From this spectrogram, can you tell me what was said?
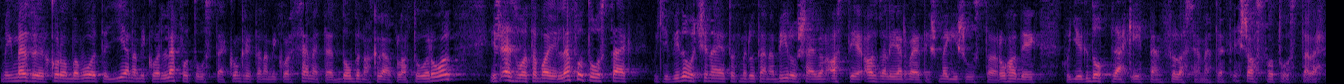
Még mezőr koromban volt egy ilyen, amikor lefotózták konkrétan, amikor szemetet dobnak le a platóról, és ez volt a baj, hogy lefotózták, úgyhogy videót csináljatok, mert utána a bíróságon azt ér, azzal érvelt és meg is úszta a rohadék, hogy ők dobták éppen föl a szemetet, és azt fotózta le.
